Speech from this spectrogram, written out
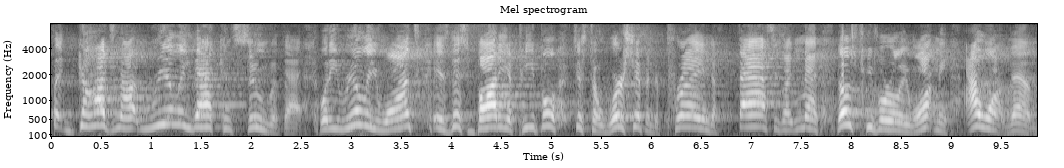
but God's not really that consumed with that. What He really wants is this body of people just to worship and to pray and to fast. He's like, man, those people really want me. I want them.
